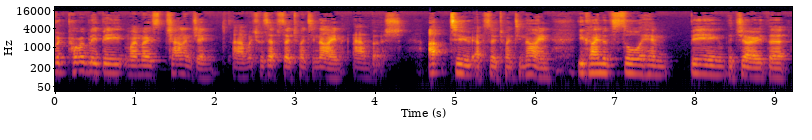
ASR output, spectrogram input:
would probably be my most challenging, um, which was episode 29, Ambush. Up to episode 29, you kind of saw him being the Joe that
